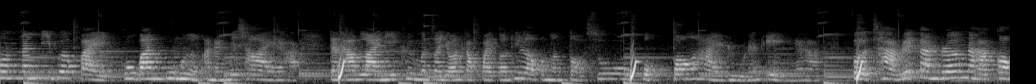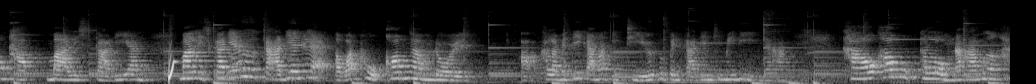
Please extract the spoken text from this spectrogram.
นนนั่นนี่เพื่อไปกู้บ้านกู้เมืองอันนั้นไม่ใช่นะคะ แต่ไทม์ไลน์นี้คือมันจะย้อนกลับไปตอนที่เรากำลังต่อสู้ปกป้องไฮรูนั่นเองนะคะ เปิดฉากด้วยการเริ่มนะคะ กองทัพมาริชการเดียน มาริชการเดียนก็คือการเดียนนี่แหละ แต่ว่าถูกครอบงำโดยคาราเมตี้การนอนอีกทีก็คือเป็นการเดียนที่ไม่ดีนะคะ เขาเข้าบุกถล่มนะคะ เมืองไฮ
